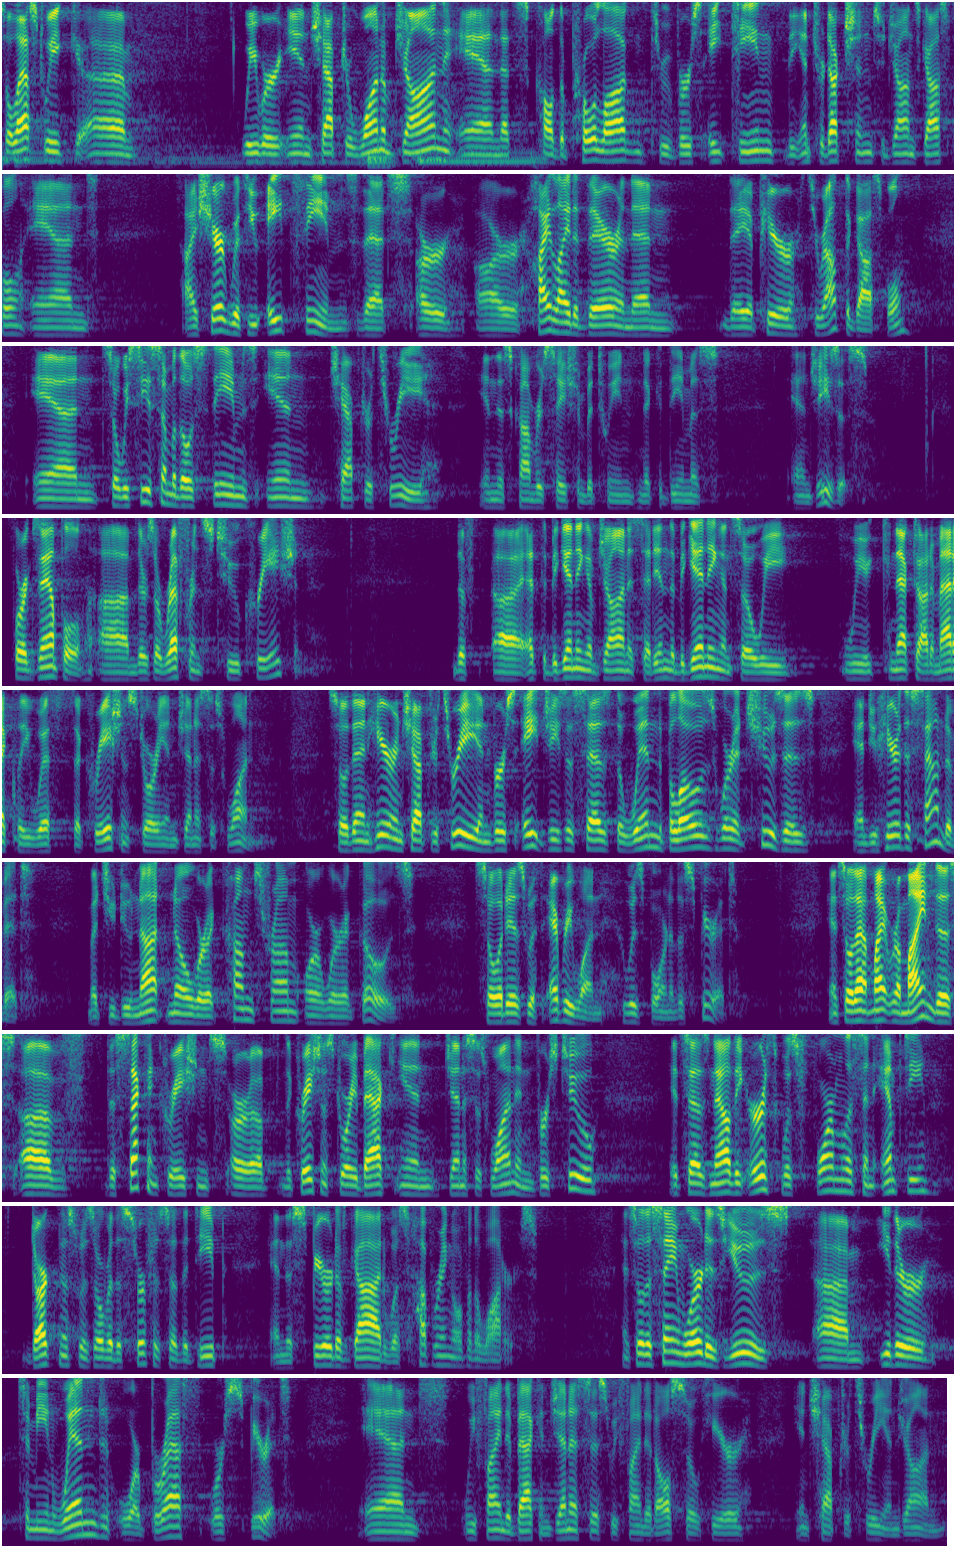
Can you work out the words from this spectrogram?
So last week, um, we were in chapter 1 of John, and that's called the prologue through verse 18, the introduction to John's gospel. And I shared with you eight themes that are, are highlighted there, and then they appear throughout the gospel. And so we see some of those themes in chapter 3 in this conversation between Nicodemus and Jesus. For example, um, there's a reference to creation. The, uh, at the beginning of John, it said, In the beginning, and so we, we connect automatically with the creation story in Genesis 1. So then, here in chapter 3, in verse 8, Jesus says, The wind blows where it chooses, and you hear the sound of it, but you do not know where it comes from or where it goes. So it is with everyone who is born of the Spirit. And so that might remind us of the second creation, or of the creation story back in Genesis 1 in verse 2. It says, Now the earth was formless and empty, darkness was over the surface of the deep, and the Spirit of God was hovering over the waters. And so the same word is used um, either to mean wind or breath or spirit. And we find it back in Genesis, we find it also here in chapter 3 in John.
